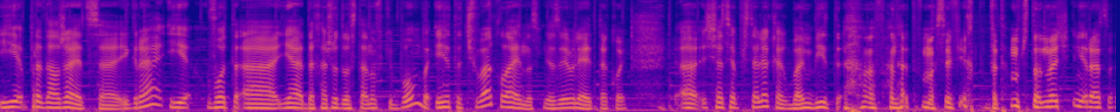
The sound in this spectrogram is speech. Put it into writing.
И продолжается игра, и вот а, я дохожу до установки бомбы, и этот чувак, Лайнус, мне заявляет такой, а, сейчас я представляю, как бомбит фанатов Mass Effect, потому что он вообще ни разу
